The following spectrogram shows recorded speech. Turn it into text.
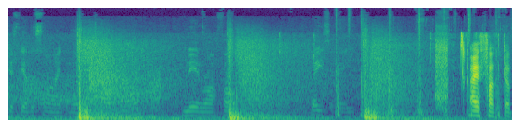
just the other side of the tower tower, near our fault. I fucked up.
